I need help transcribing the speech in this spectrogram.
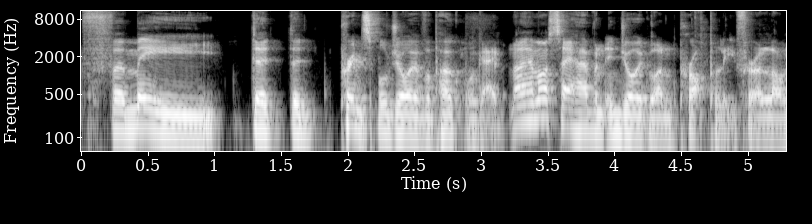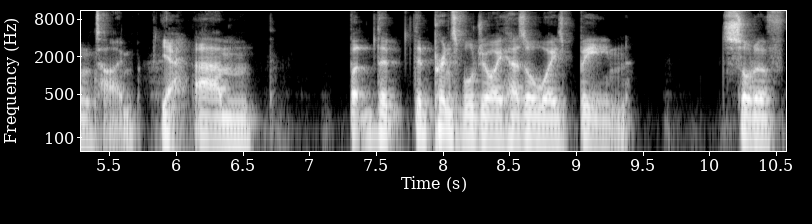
for me, the the principal joy of a Pokemon game, and I must say I haven't enjoyed one properly for a long time. Yeah. Um, but the the principal joy has always been sort of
